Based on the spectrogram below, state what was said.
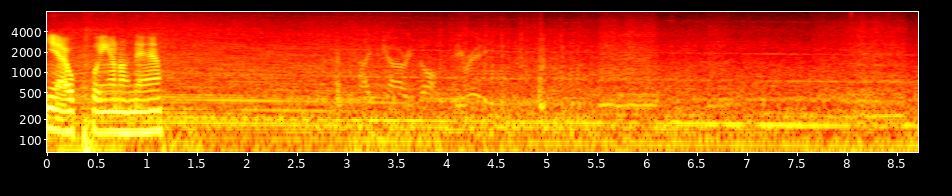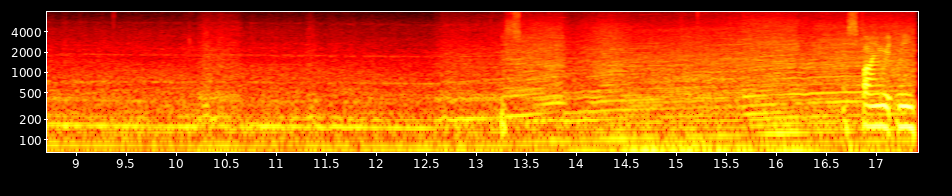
Yeah, I'll plan on that. Pace car is off. Be ready. It's fine with me.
